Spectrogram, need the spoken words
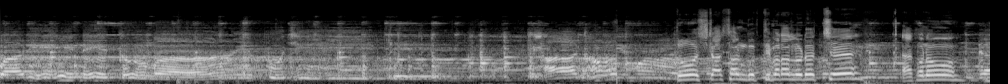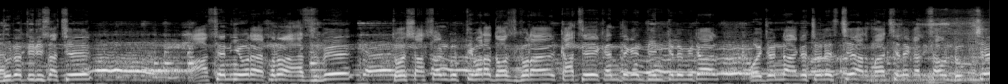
পারিনে তোমায় পুজিতে। তো স্টার সাউন্ড গুপ্তিপাড়া লোড হচ্ছে। এখনও দুটো তিরিশ আছে। আসেনি ওরা এখনও আসবে। তো স্টার সাউন্ড গুপ্তিপাড়া দশ ঘোড়ার কাছে এখান থেকে তিন কিলোমিটার। ওই জন্য আগে চলে এসছে আর মা ছেলে খালি সাউন্ড ঢুকছে।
